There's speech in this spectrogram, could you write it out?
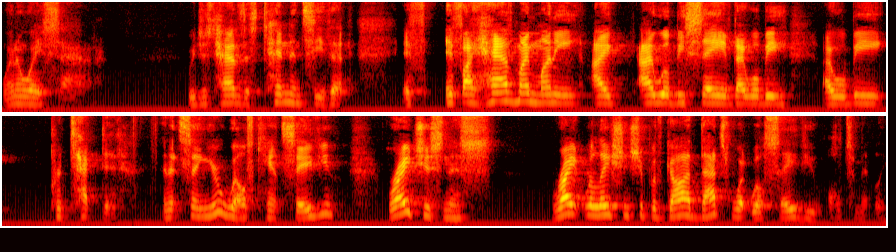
Went away sad. We just have this tendency that if if I have my money, I I will be saved. I will be I will be protected. And it's saying your wealth can't save you. Righteousness, right relationship with God, that's what will save you ultimately.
